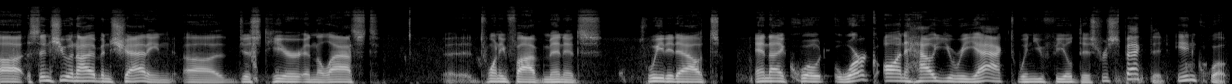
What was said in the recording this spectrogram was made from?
uh, since you and I have been chatting uh, just here in the last uh, 25 minutes, tweeted out and I quote, work on how you react when you feel disrespected, end quote.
